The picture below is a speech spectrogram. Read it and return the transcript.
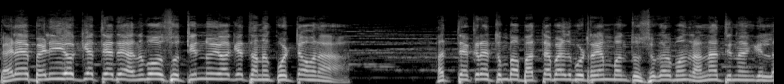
ಬೆಳೆ ಬೆಳಿ ಯೋಗ್ಯತೆ ಇದೆ, ಅನುಭವಿಸು, ತಿನ್ನು ಯೋಗ್ಯತೆ ನನಗೆ ಕೊಟ್ಟವನ. ಹತ್ತು ಎಕರೆ ತುಂಬ ಭತ್ತ ಬೆಳೆದ್ಬಿಟ್ರೆ ಏನು ಬಂತು? ಶುಗರ್ ಬಂದ್ರೆ ಅನ್ನ ತಿನ್ನಂಗಿಲ್ಲ.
